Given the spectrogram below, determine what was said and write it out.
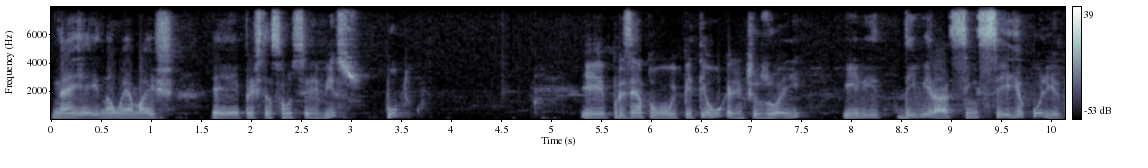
né, e aí não é mais é, prestação de serviço público. E, por exemplo, o IPTU que a gente usou aí, ele deverá sim ser recolhido.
